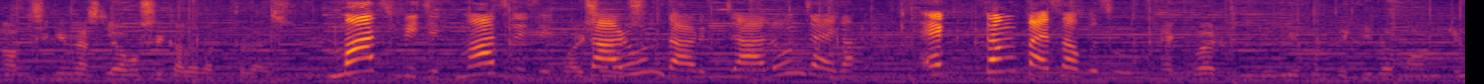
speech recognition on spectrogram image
নর্থ সিকিম আসলে অবশ্যই কালাপাত্তার আসবে মাছ ভিজিট মাছ ভিজিট দারুণ দারুণ দারুণ জায়গা। একদম পয়সা বুঝুন। একবার ইয়ে করে দেখিয়ে দাও মাউন্টেন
